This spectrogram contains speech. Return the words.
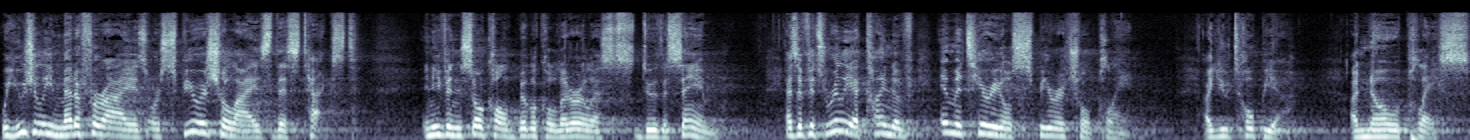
We usually metaphorize or spiritualize this text, and even so called biblical literalists do the same, as if it's really a kind of immaterial spiritual plane, a utopia, a no place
